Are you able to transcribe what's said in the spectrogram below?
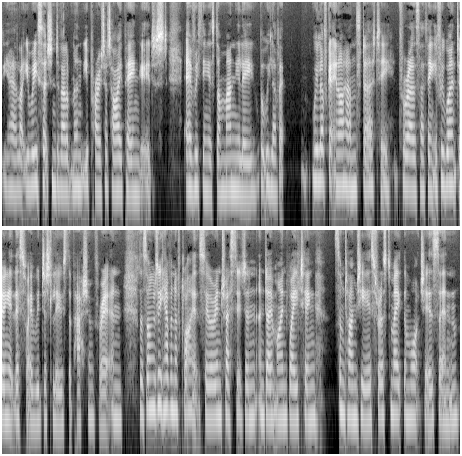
yeah, like your research and development, your prototyping, it just, everything is done manually, but we love it we love getting our hands dirty. For us, I think if we weren't doing it this way, we'd just lose the passion for it. And as long as we have enough clients who are interested and, and don't mind waiting sometimes years for us to make them watches, then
